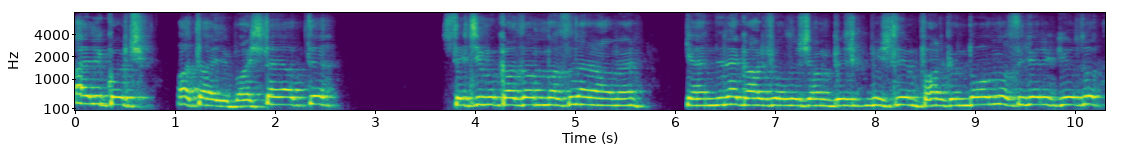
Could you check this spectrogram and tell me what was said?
Ali Koç hatayı başta yaptı. Seçimi kazanmasına rağmen kendine karşı oluşan birikmişliğin farkında olması gerekiyordu.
